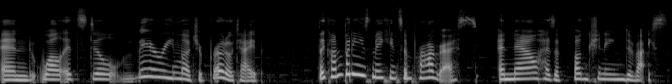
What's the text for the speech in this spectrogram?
And while it's still very much a prototype, the company is making some progress and now has a functioning device.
